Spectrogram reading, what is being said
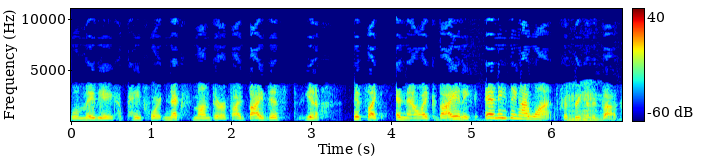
well maybe I could pay for it next month or if I buy this, you know, it's like and now I could buy anything anything I want for 300 Mhm. bucks.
